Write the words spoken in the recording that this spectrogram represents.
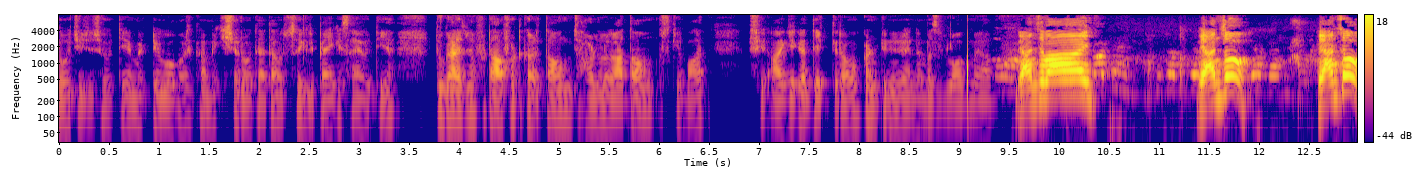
दो चीज़ों से होती है, मिट्टी, गोबर का मिक्सचर होता था उससे लिपाई घिसाई होती है। तो गाय मैं फटाफट करता हूँ, झाड़ू लगाता हूँ, उसके बाद फिर आगे का देखते रहो। कंटिन्यू रहना बस ब्लॉग में आप। ध्यान भाई। ध्यान सो ध्यान सो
